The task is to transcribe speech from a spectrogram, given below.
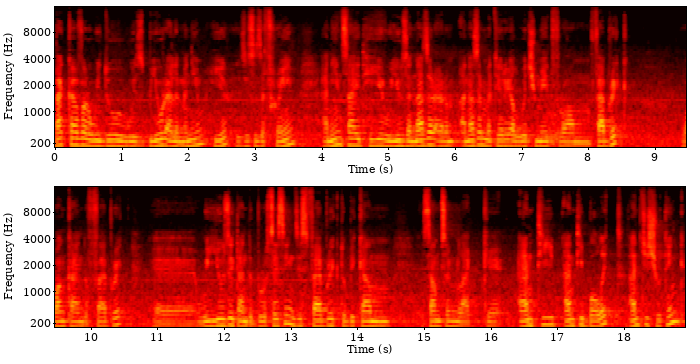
Back cover we do with pure aluminium here. This is a frame, and inside here we use another another material which made from fabric, one kind of fabric. Uh, we use it and processing this fabric to become something like uh, anti anti bullet, anti shooting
